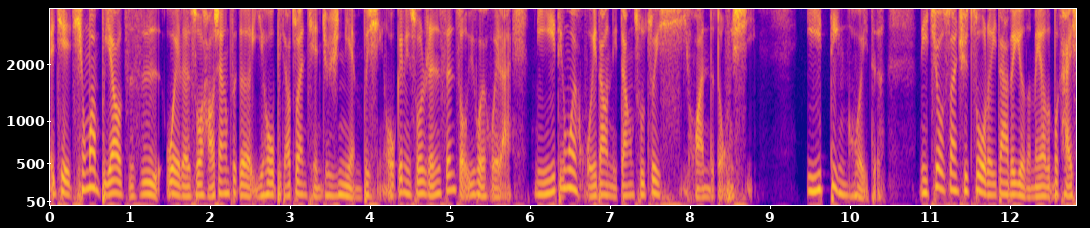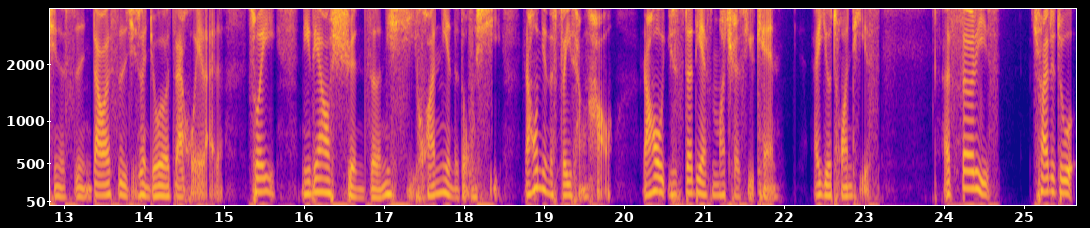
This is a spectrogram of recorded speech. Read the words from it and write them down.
而且千万不要只是为了说，好像这个以后比较赚钱就去念，不行。我跟你说，人生走一回回来，你一定会回到你当初最喜欢的东西。一定会的。你就算去做了一大堆有的没有的不开心的事，你大概四十几岁，你就会再回来了。所以你一定要选择你喜欢念的东西，然后念得非常好，然后 you study as much as you can at your twenties, at thirties, try to do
